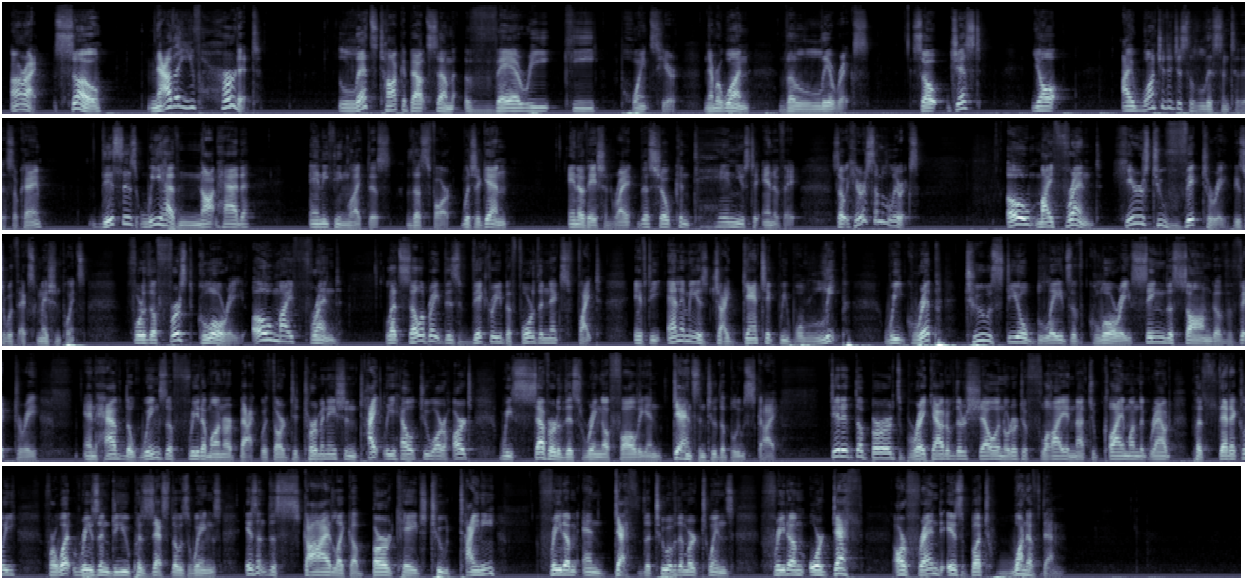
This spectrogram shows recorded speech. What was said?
All right, so now that you've heard it, let's talk about some very key points here. Number one, the lyrics. So, just, y'all, I want you to just listen to this, okay? This is, we have not had anything like this thus far, which again, innovation, right? This show continues to innovate. So, here are some of the lyrics. Oh, my friend, here's to victory. These are with exclamation points. For the first glory, oh, my friend. Let's celebrate this victory before the next fight. If the enemy is gigantic, we will leap. We grip two steel blades of glory, sing the song of victory, and have the wings of freedom on our back. With our determination tightly held to our heart, we sever this ring of folly and dance into the blue sky. Didn't the birds break out of their shell in order to fly and not to climb on the ground pathetically? For what reason do you possess those wings? Isn't the sky like a birdcage too tiny? Freedom and death, the two of them are twins. Freedom or death, our friend is but one of them.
